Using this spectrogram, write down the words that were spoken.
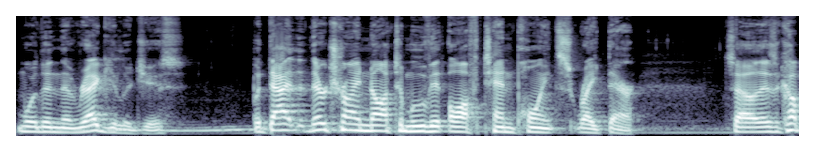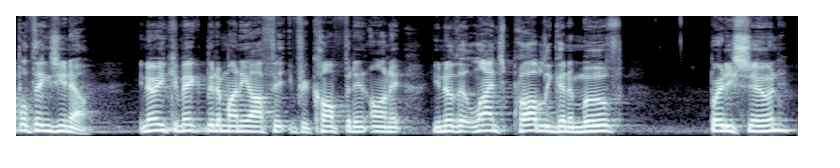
more than the regular juice, but that they're trying not to move it off 10 points right there. So there's a couple things you know. You know you can make a bit of money off it if you're confident on it. You know that line's probably going to move pretty soon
